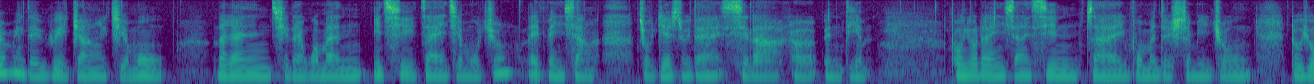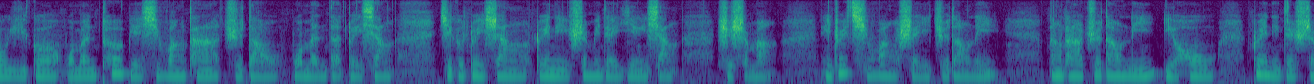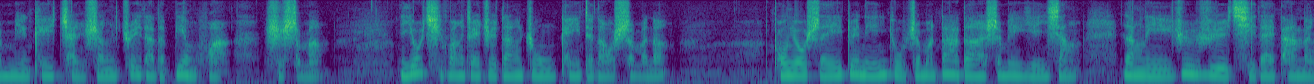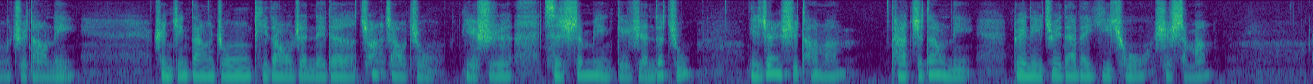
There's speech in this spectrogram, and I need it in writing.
生命的乐章》节目。乐人期待我们一起在节目中来分享主耶稣的喜乐和恩典。朋友们，相信在我们的生命中都有一个我们特别希望他知道我们的对象。这个对象对你生命的影响是什么？你最期望谁知道你？当他知道你以后，对你的生命可以产生最大的变化是什么？你又期望在这当中可以得到什么呢？朋友，谁对您有这么大的生命影响，让你日日期待他能知道你？圣经当中提到人类的创造主，也是赐生命给人的主。你认识他吗？他知道你，对你最大的益处是什么？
